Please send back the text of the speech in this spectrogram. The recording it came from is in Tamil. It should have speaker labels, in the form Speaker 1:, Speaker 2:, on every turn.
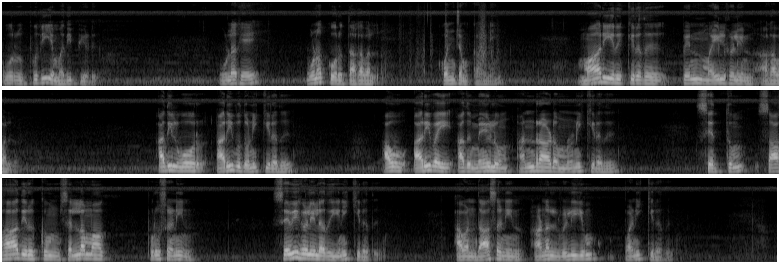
Speaker 1: ஒரு புதிய மதிப்பீடு. உலகே உனக்கு ஒரு தகவல். கொஞ்சம் கவனி. மாறியிருக்கிறது பெண் மயில்களின் அகவல். அதில் ஓர் அறிவு தொனிக்கிறது. அவ் அறிவை அது மேலும் அன்றாடம் நுணிக்கிறது. செத்தும் சாகாதிருக்கும் செல்லமாக் புருஷனின் செவிகளில் அது இனிக்கிறது. அவன் தாசனின் அனல் விழியும் பணிக்கிறது.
